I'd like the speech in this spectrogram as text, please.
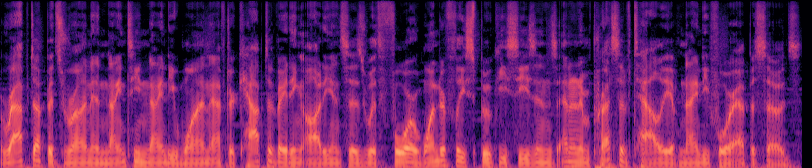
wrapped up its run in 1991 after captivating audiences with four wonderfully spooky seasons and an impressive tally of 94 episodes.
